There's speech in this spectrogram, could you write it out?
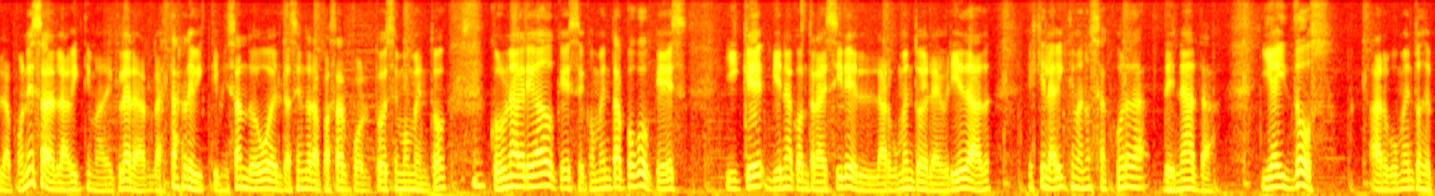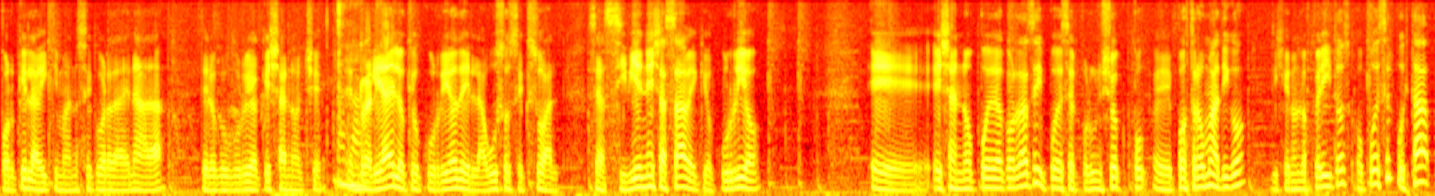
la pones a la víctima a declarar, la estás revictimizando de vuelta, haciéndola pasar por todo ese momento, Sí. con un agregado que se comenta poco, que es, y que viene a contradecir el argumento de la ebriedad, es que la víctima no se acuerda de nada. Y hay dos argumentos de por qué la víctima no se acuerda de nada de lo que ocurrió aquella noche. Ajá. En realidad de lo que ocurrió del abuso sexual. O sea, si bien ella sabe que ocurrió, eh, ella no puede acordarse y puede ser por un shock po- eh, postraumático, dijeron los peritos, o puede ser porque está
